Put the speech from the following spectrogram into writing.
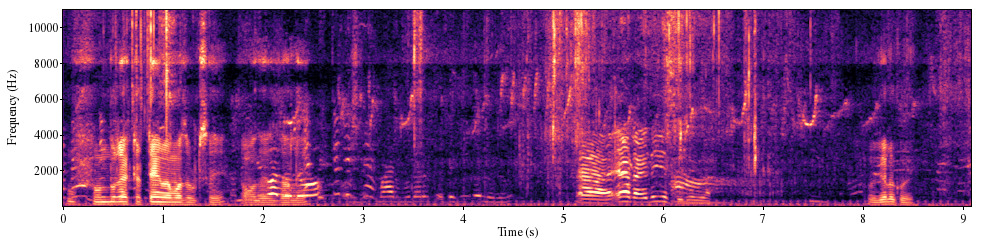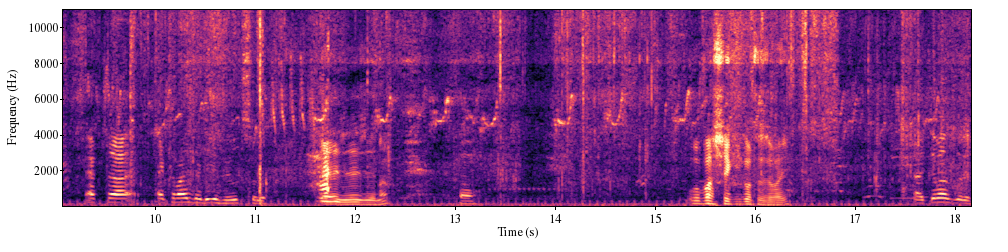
খুব সুন্দর একটা ট্যাংরা মাছ উঠছে আমাদের জালে। হ্যাঁ গেল কই? একটা একটা মাইল এদিকে গেছে উঠছিল। এই যে এই যে না? হ্যাঁ। পাশে কি করতেছে ভাই? একটা মাছ ধরে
